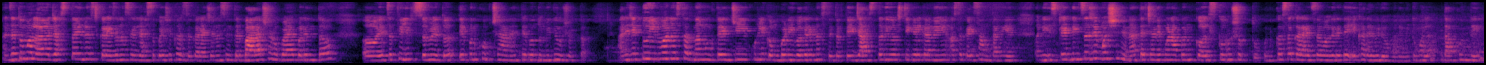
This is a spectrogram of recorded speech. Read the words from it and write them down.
आणि जर तुम्हाला जास्त इन्व्हेस्ट करायचं नसेल जास्त पैसे खर्च करायचे नसेल तर बाराशे रुपयापर्यंत याचं फिलिप्सचं मिळतं. ते पण खूप छान आहे. ते पण तुम्ही घेऊ शकता. आणि जे टू इन वन असतात ना मग त्यांची कुठली कंपनी वगैरे नसते तर ते जास्त दिवस टिकेल का नाही असं काही सांगता नाही येत. आणि स्ट्रेटनिंगचं जे मशीन आहे ना त्याच्याने पण आपण कर्ल्स करू शकतो. पण कसं करायचं वगैरे ते एखाद्या व्हिडिओमध्ये मी तुम्हाला दाखवून देईल.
